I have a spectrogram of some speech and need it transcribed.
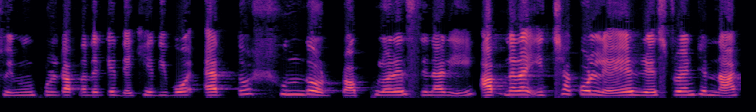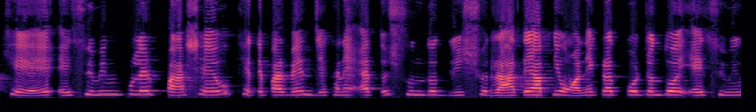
সুইমিং পুলটা আপনাদেরকে দেখিয়ে দিব। এত সুন্দর টপ ফ্লোরের সিনারি। আপনারা ইচ্ছা করলে রেস্টুরেন্টে না খেয়ে এই সুইমিং পুলের পাশেও খেতে পারবেন, যেখানে এত সুন্দর দৃশ্য। রাতে আপনি অনেক রাত পর্যন্ত এই সুইমিং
